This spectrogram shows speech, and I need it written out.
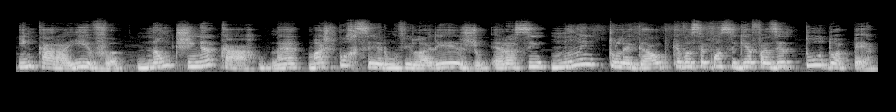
Em Caraíva não tinha carro, né? Mas por ser um vilarejo, era assim muito legal porque você conseguia fazer tudo a pé.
